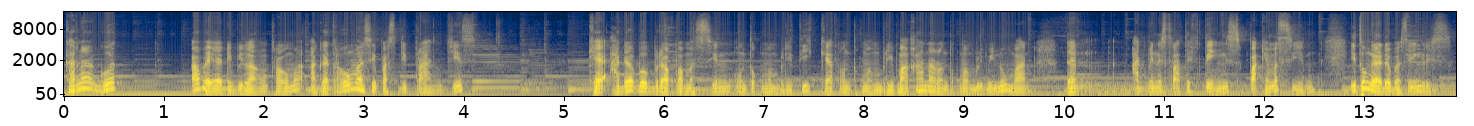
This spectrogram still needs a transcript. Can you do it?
Karena gue apa ya dibilang trauma agak trauma sih pas di Prancis kayak ada beberapa mesin untuk membeli tiket untuk membeli makanan untuk membeli minuman dan administrative things pakai mesin itu nggak ada bahasa Inggris.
